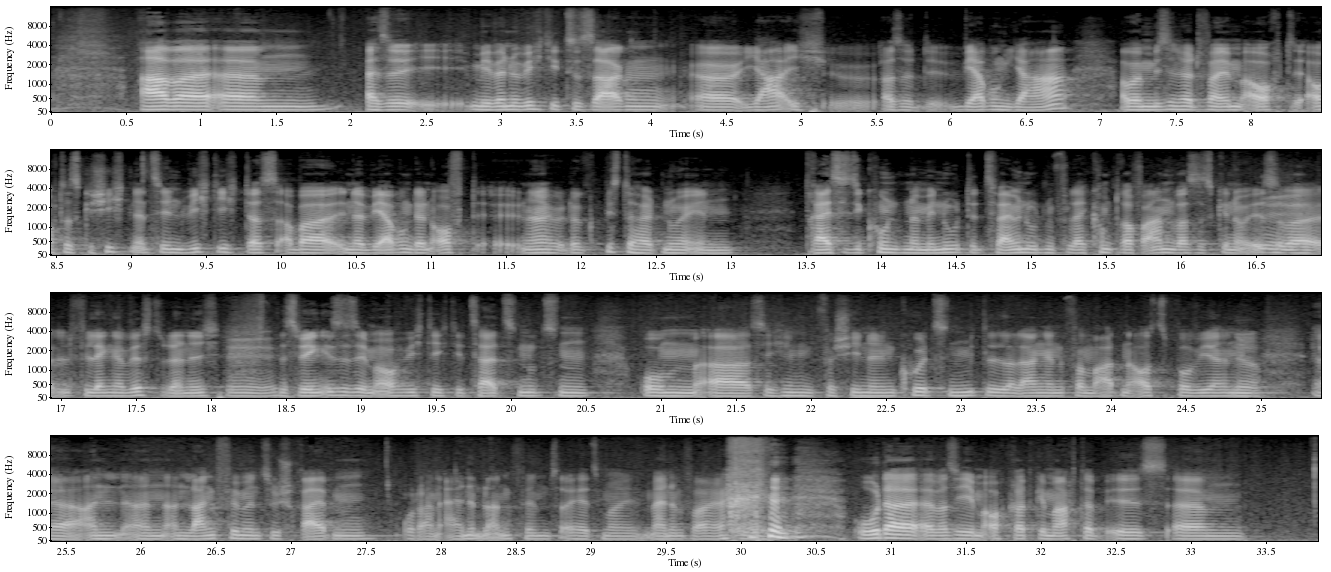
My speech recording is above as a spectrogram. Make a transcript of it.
Aber ähm, also mir wäre nur wichtig zu sagen, äh, ja, ich, also Werbung ja, aber mir sind halt vor allem auch, auch das Geschichtenerzählen wichtig, dass aber in der Werbung dann oft, äh, ne, da bist du halt nur in 30 Sekunden, eine Minute, zwei Minuten, vielleicht kommt drauf an, was es genau ist, mhm. aber viel länger wirst du da nicht. Mhm. Deswegen ist es eben auch wichtig, die Zeit zu nutzen, um äh, sich in verschiedenen kurzen, mittellangen Formaten auszuprobieren, ja. Äh, an, an, an, Langfilmen zu schreiben oder an einem Langfilm, sage ich jetzt mal in meinem Fall. Mhm. oder äh, was ich eben auch gerade gemacht habe, ist, ähm,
